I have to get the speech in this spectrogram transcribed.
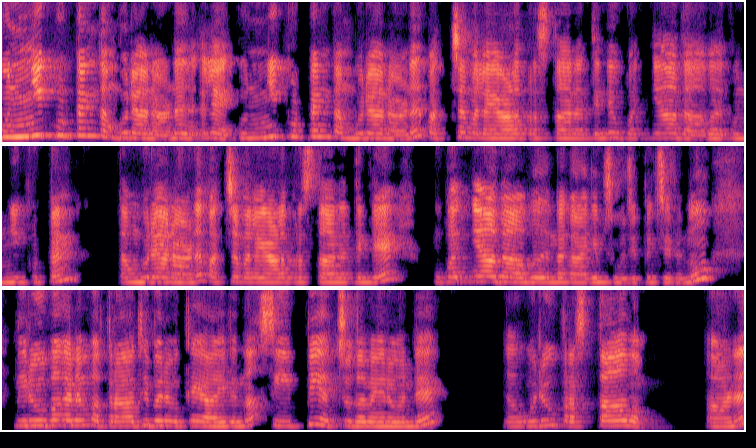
കുഞ്ഞിക്കുട്ടൻ തമ്പുരാനാണ് അല്ലെ? കുഞ്ഞിക്കുട്ടൻ തമ്പുരാനാണ് പച്ച മലയാള പ്രസ്ഥാനത്തിന്റെ ഉപജ്ഞാതാവ്. കുഞ്ഞിക്കുട്ടൻ തമ്പുരാനാണ് പച്ച മലയാള പ്രസ്ഥാനത്തിന്റെ ഉപജ്ഞാതാവ് എന്ന കാര്യം സൂചിപ്പിച്ചിരുന്നു. നിരൂപകനും പത്രാധിപരും ഒക്കെ ആയിരുന്ന സി പി അച്യുതമേനോന്റെ ഒരു പ്രസ്താവം ആണ്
